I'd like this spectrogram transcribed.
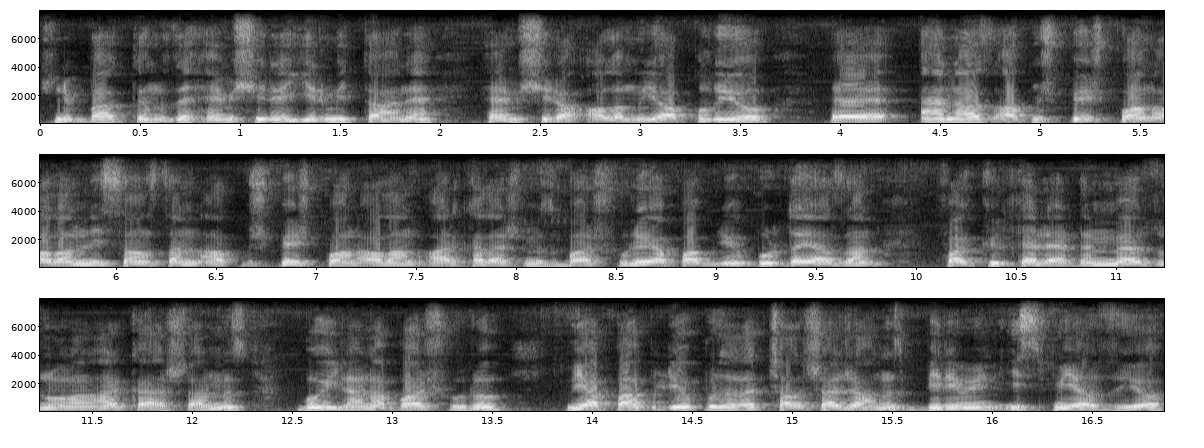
Şimdi baktığımızda hemşire 20 tane hemşire alımı yapılıyor. Ee, en az 65 puan alan lisanstan 65 puan alan arkadaşımız başvuru yapabiliyor. Burada yazan fakültelerden mezun olan arkadaşlarımız bu ilana başvuru yapabiliyor. Burada da çalışacağınız birimin ismi yazıyor.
